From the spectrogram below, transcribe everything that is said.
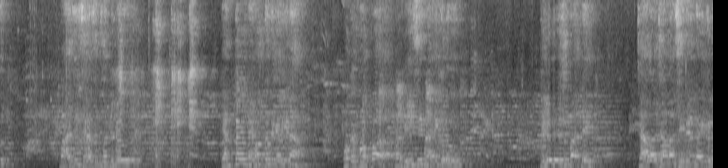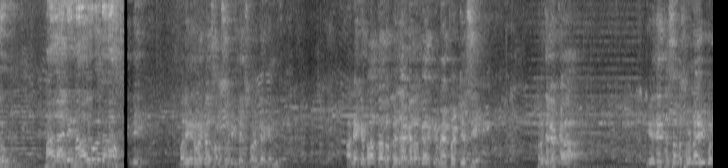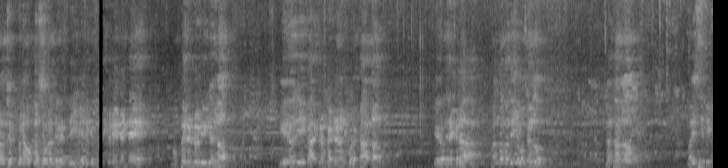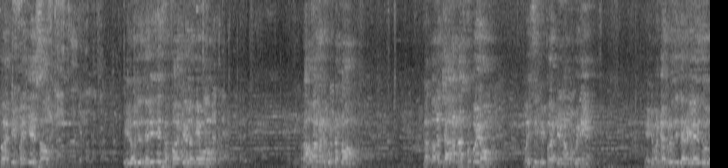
మాజీ శాసనసభ్యులు ఎంతో నిబద్ధత కలిగిన ఒక గొప్ప బీసీ నాయకులు తెలుగుదేశం పార్టీ చాలా చాలా సీనియర్ నాయకులు. మాలాంటి నాలుగో తరం. బలహీన వర్గాల సమస్యలు అడిగి తెలుసుకోవడం జరిగింది. అనేక ప్రాంతాల్లో ప్రజాగలం కార్యక్రమం ఏర్పాటు చేసి ప్రజల యొక్క ఏదైతే సమస్యలు ఉన్నాయో అవి కూడా చెప్పుకునే అవకాశం ఇవ్వడం జరుగుతుంది ఈ వేదిక ఇక్కడ ఏంటంటే ముప్పై రెండు డివిజన్లో ఈరోజు ఈ కార్యక్రమం పెట్టడానికి కూడా కారణం ఈ ఇక్కడ కొంతమంది యువకులు గతంలో వైసీపీ పార్టీ పనిచేసాం ఈరోజు తెలుగుదేశం పార్టీలో మేము రావాలనుకుంటున్నాం. గతంలో చాలా నష్టపోయాం వైసీపీ పార్టీ నమ్ముకుని. ఎటువంటి అభివృద్ధి జరగలేదు.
